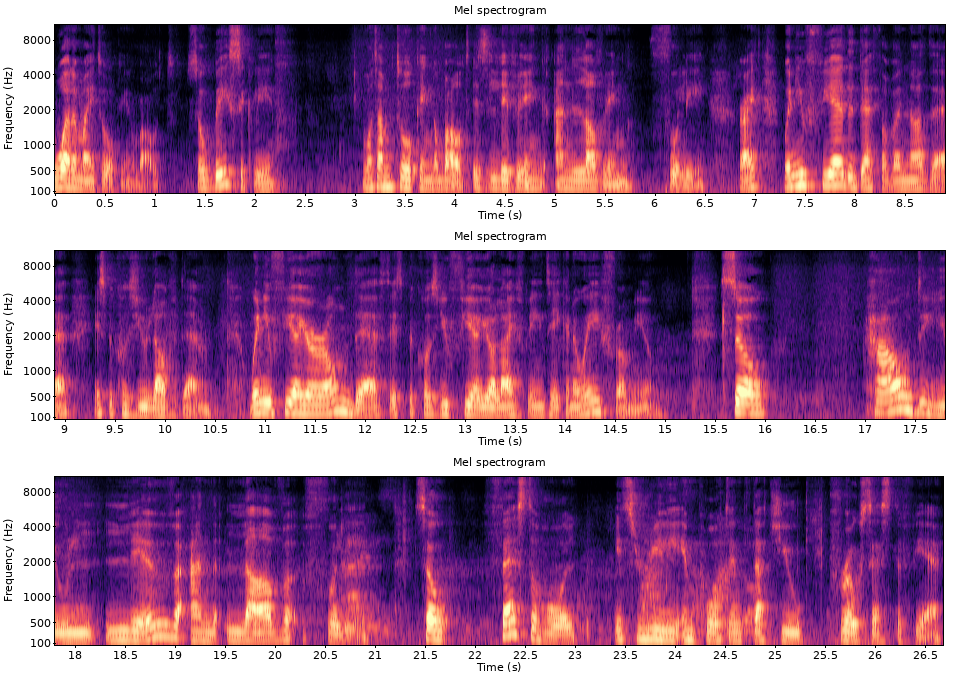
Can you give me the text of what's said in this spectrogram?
what am i talking about so basically what I'm talking about is living and loving fully, right? When you fear the death of another, it's because you love them. When you fear your own death, it's because you fear your life being taken away from you. So, how do you live and love fully? So, first of all, it's really important that you process the fear.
